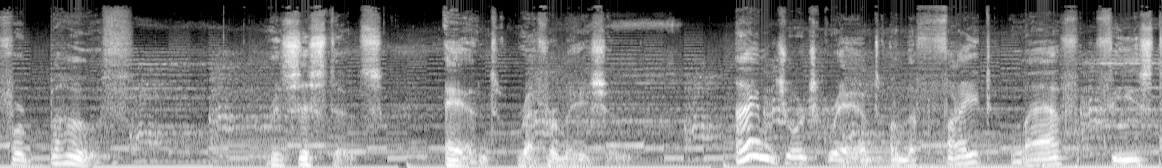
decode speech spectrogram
for both resistance and reformation. I'm George Grant on the Fight, Laugh, Feast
